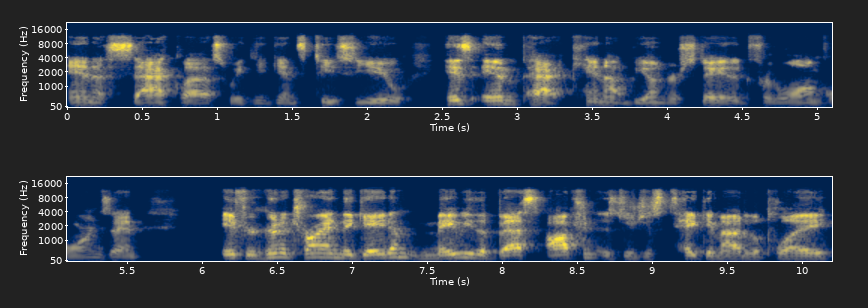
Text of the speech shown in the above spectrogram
and a sack last week against TCU. His impact cannot be understated for the Longhorns. And if you're going to try and negate him, maybe the best option is to just take him out of the play,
